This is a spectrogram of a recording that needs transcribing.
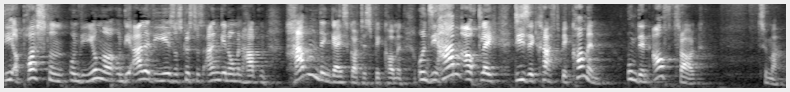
die Apostel und die Jünger und die alle, die Jesus Christus angenommen hatten, haben den Geist Gottes bekommen. Und sie haben auch gleich diese Kraft bekommen, um den Auftrag zu machen.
